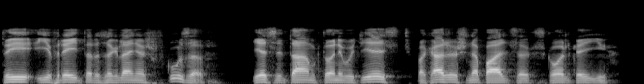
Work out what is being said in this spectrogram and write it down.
Ты, ефрейтор, заглянешь в кузов. Если там кто-нибудь есть, покажешь на пальцах, сколько их.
